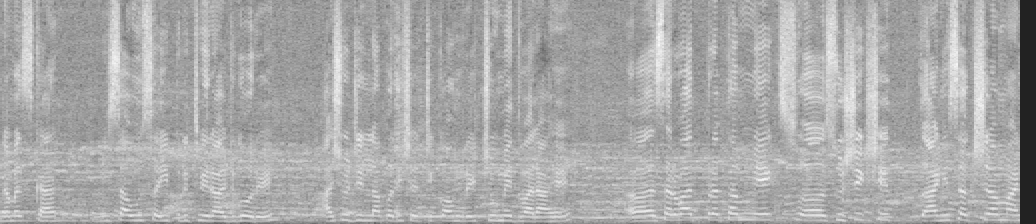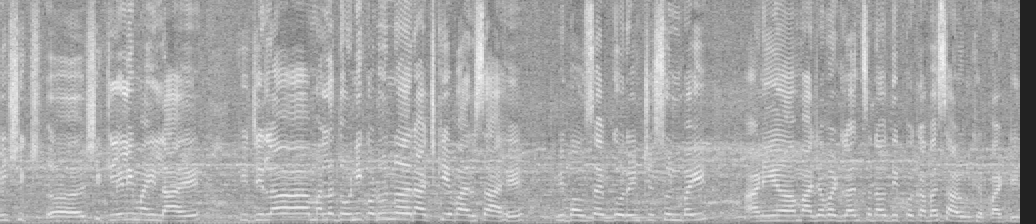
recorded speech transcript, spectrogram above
नमस्कार. मी साऊ सई पृथ्वीराज गोरे आशू जिल्हा परिषदची काँग्रेसची उमेदवार आहे. सर्वात प्रथम मी एक सु सुशिक्षित आणि सक्षम आणि शिक शिकलेली महिला आहे की जिला मला दोन्हीकडून राजकीय वारसा आहे. मी भाऊसाहेब गोरेंची सुनबाई आणि माझ्या वडिलांचं नाव दीपक आबा साळुंखे पाटील.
